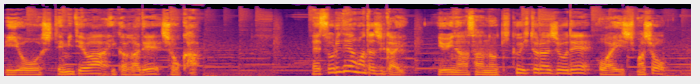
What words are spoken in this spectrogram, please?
利用してみてはいかがでしょうか。それではまた次回。ゆいなさんの聞く人ラジオでお会いしましょう。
